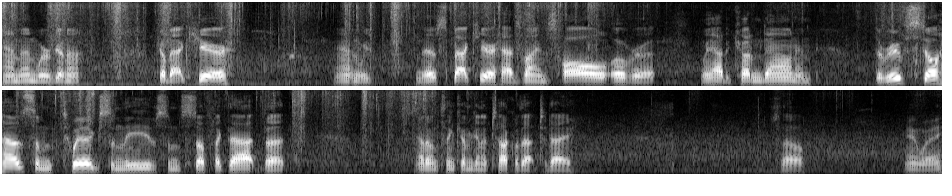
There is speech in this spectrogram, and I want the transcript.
And then we're gonna go back here and we this back here had vines all over it. We had to cut them down and the roof still has some twigs and leaves and stuff like that, but I don't think I'm going to tackle that today. So, anyway.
